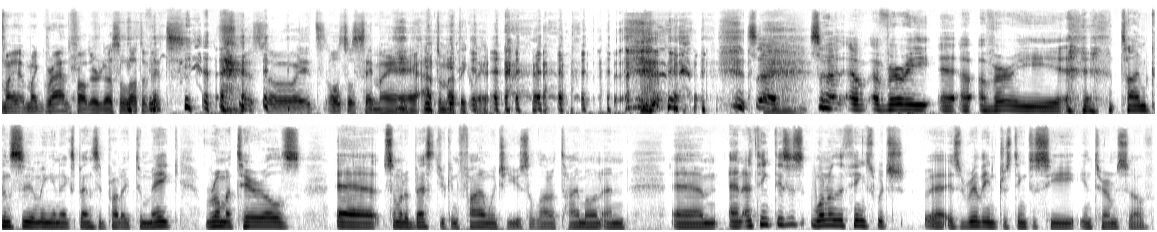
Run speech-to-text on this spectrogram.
my my grandfather does a lot of it, so it's also semi-automatically. so so a, a very a, a very time consuming and expensive product to make. Raw materials uh, some of the best you can find which you use a lot of time on. And um, and I think this is one of the things which uh, is really interesting to see in terms of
